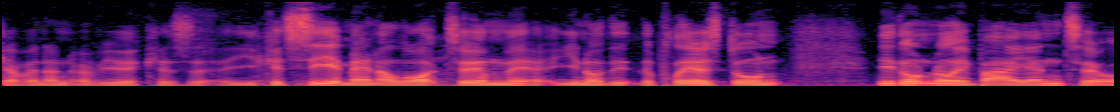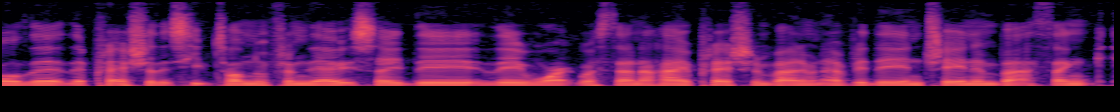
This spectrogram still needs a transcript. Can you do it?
give an interview because uh, you could see it meant a lot to him. They, you know, the, the players don't they don't really buy into all the, the pressure that's heaped on them from the outside. They they work within a high pressure environment every day in training, but I think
